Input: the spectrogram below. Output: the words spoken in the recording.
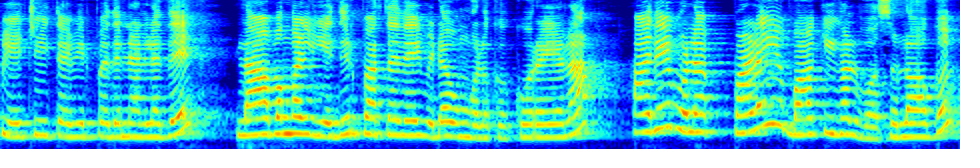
பேச்சை தவிர்ப்பது நல்லது. லாபங்கள் எதிர்பார்த்ததை விட உங்களுக்கு குறையலாம். அதே போல பழைய பாக்கிகள் வசூலாகும்.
